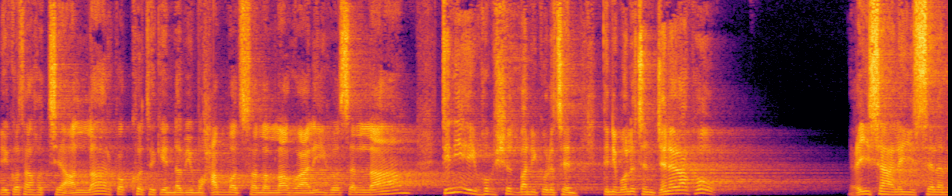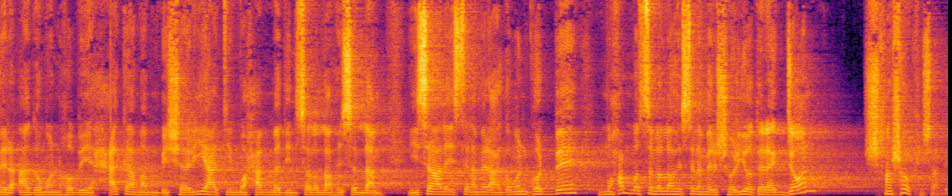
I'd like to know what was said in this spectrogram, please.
এই কথা হচ্ছে আল্লাহর পক্ষ থেকে নবী মোহাম্মদ সাল্লাহ আলী হোসাল্লাম তিনি এই ভবিষ্যৎবাণী করেছেন। তিনি বলেছেন, জেনে রাখো ঈসা আলি ইসাল্লামের আগমন হবে হাকামাম বিশারিয়াতি মোহাম্মদিন সাল্লাম। ঈসা আলি ইসলামের আগমন ঘটবে মোহাম্মদ সাল্লাহ ইসলামের শরীয়তের একজন শাসক হিসাবে।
